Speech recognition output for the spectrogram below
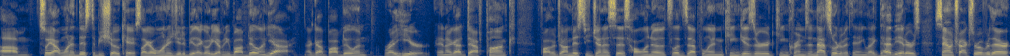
Um, so yeah, I wanted this to be showcased. Like I wanted you to be like, oh, do you have any Bob Dylan? Yeah, I got Bob Dylan right here. And I got Daft Punk, Father John Misty, Genesis, Hall & Oates, Led Zeppelin, King Gizzard, King Crimson, that sort of a thing. Like the heavy hitters, soundtracks are over there,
